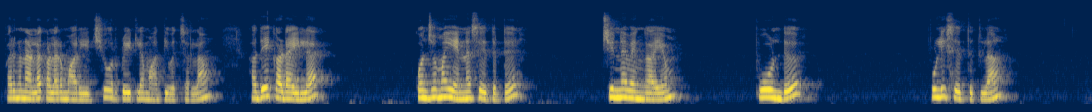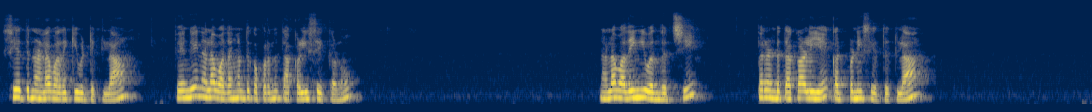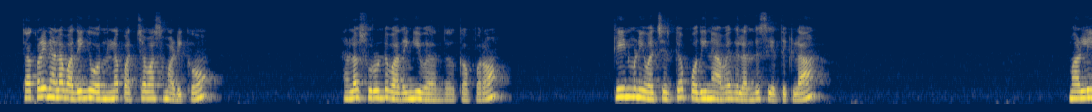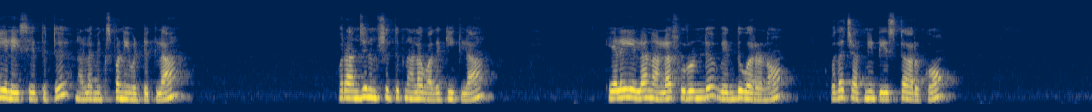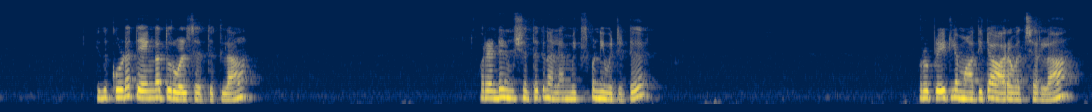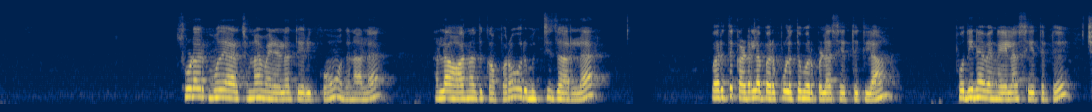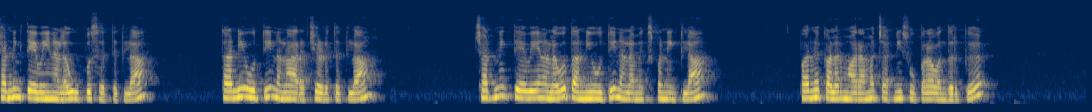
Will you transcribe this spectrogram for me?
பாருங்கள் நல்லா கலர் மாறிடுச்சு. ஒரு பிளேட்டில் மாற்றி வச்சிடலாம். அதே கடாயில் கொஞ்சமாக எண்ணெய் சேர்த்துட்டு சின்ன வெங்காயம் பூண்டு புளி சேர்த்துக்கலாம். சேர்த்து நல்லா வதக்கி விட்டுக்கலாம். வெங்காயம் நல்லா வதங்கினதுக்கு அப்புறம் தான் தக்காளி சேர்க்கணும். நல்லா வதங்கி வந்துடுச்சு இப்போ ரெண்டு தக்காளியை கட் பண்ணி சேர்த்துக்கலாம். தக்காளி நல்லா வதங்கி ஒரு நல்லா பச்சை வாசம் அடிக்கும். நல்லா சுருண்டு வதங்கி வந்ததுக்கப்புறம் க்ளீன் பண்ணி வச்சுருக்க புதினாவை இதில் வந்து சேர்த்துக்கலாம். மல்லி இலை சேர்த்துட்டு நல்லா மிக்ஸ் பண்ணி விட்டுக்கலாம். ஒரு அஞ்சு நிமிஷத்துக்கு நல்லா வதக்கிக்கலாம். இலையெல்லாம் நல்லா சுருண்டு வெந்து வரணும். அப்போ சட்னி டேஸ்ட்டாக இருக்கும். இது கூட தேங்காய் துருவல் சேர்த்துக்கலாம். ஒரு ரெண்டு நிமிஷத்துக்கு நல்லா மிக்ஸ் பண்ணி விட்டுட்டு ஒரு பிளேட்டில் மாற்றிட்டு ஆற வச்சிடலாம் சூடாக இருக்கும் போதே அரைச்சோம்னா மேலெல்லாம் தெரிக்கும். அதனால் நல்லா ஆறினதுக்கப்புறம் ஒரு மிக்சி ஜாரில் வறுத்த கடலை பருப்பு உளுத்தம் பருப்பெல்லாம் சேர்த்துக்கலாம். புதினா வெங்காயம்லாம் சேர்த்துட்டு சட்னிக்கு தேவையான அளவு உப்பு சேர்த்துக்கலாம். தண்ணி ஊற்றி நல்லா அரைச்சி எடுத்துக்கலாம். சட்னிக்கு தேவையான அளவு தண்ணி ஊற்றி நல்லா மிக்ஸ் பண்ணிக்கலாம். பாருங்கள் கலர் மாறாமல் சட்னி சூப்பராக வந்திருக்கு.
